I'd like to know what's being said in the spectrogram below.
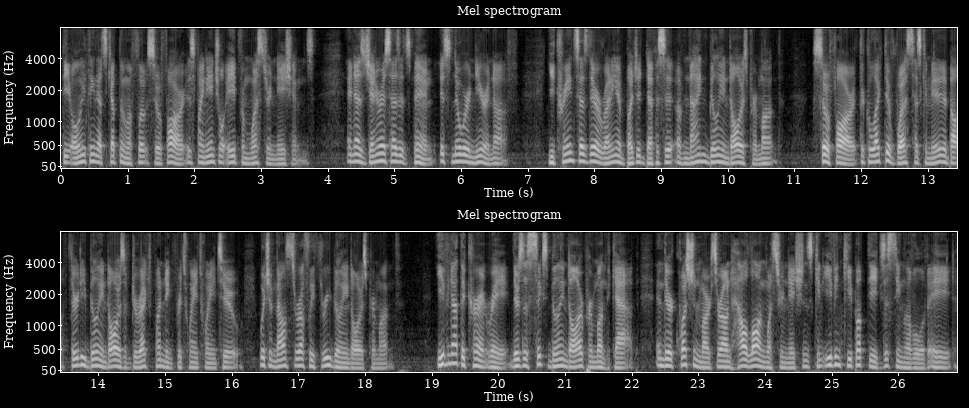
The only thing that's kept them afloat so far is financial aid from Western nations. And as generous as it's been, it's nowhere near enough. Ukraine says they are running a budget deficit of $9 billion per month. So far, the collective West has committed about $30 billion of direct funding for 2022, which amounts to roughly $3 billion per month. Even at the current rate, there's a $6 billion per month gap, and there are question marks around how long Western nations can even keep up the existing level of aid.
